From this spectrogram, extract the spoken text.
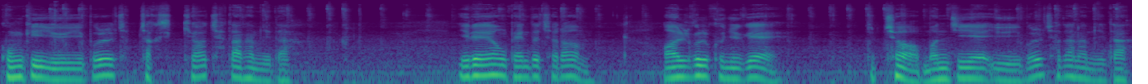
공기 유입을 접착시켜 차단합니다. 일회용 밴드처럼 얼굴 근육에 붙여 먼지의 유입을 차단합니다.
